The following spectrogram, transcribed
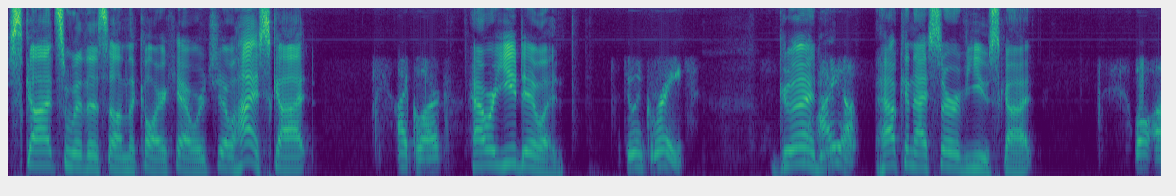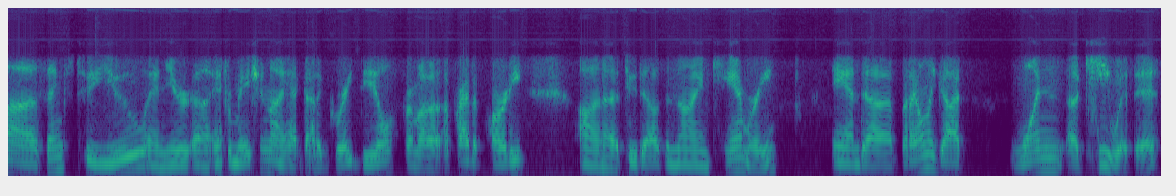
Scott's with us on the Clark Howard Show. Hi, Scott. Hi, Clark. How are you doing? Doing great. Good. Well, I, uh, How can I serve you, Scott? Well, uh, thanks to you and your uh, information, I had got a great deal from a, a private party on a 2009 Camry, and uh, but I only got one uh, key with it,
